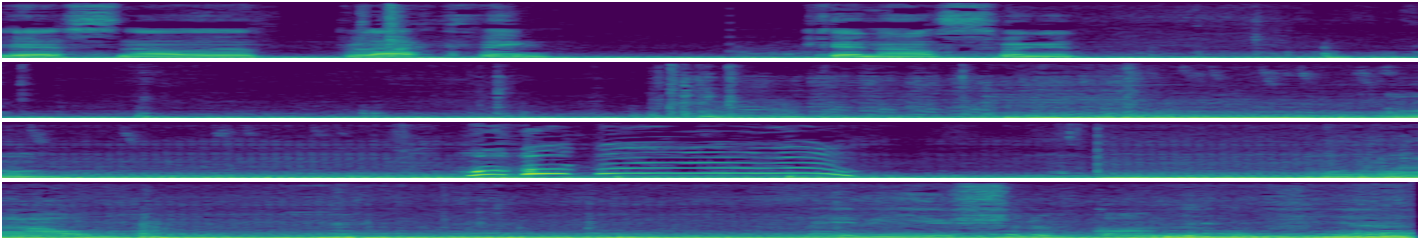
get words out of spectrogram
Yes, now the black thing. Okay, now swing it. Oh. oh wow. Maybe you should have gone off here.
